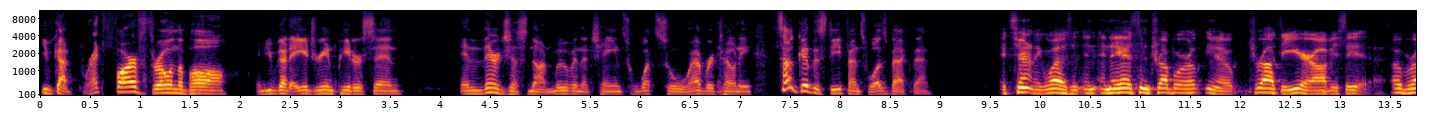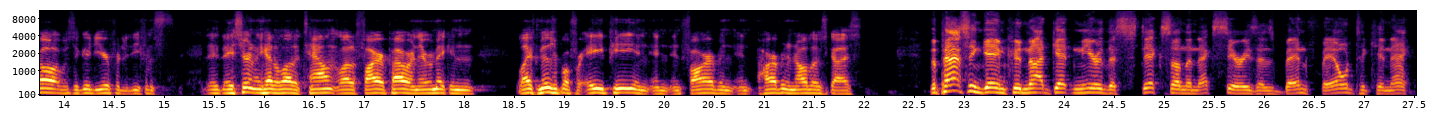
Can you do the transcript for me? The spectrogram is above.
you've got Brett Favre throwing the ball, and you've got Adrian Peterson, and they're just not moving the chains whatsoever, Tony. That's how good this defense was back then. It certainly was. And, and they had some trouble, you know, throughout the year, obviously. Overall, it was a good year for the defense. They, they certainly had a lot of talent, a lot of firepower, and they were making – life miserable for AP and, and, and Favre and, and Harvin and all those guys. The passing game could not get near the sticks on the next series as Ben failed to connect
